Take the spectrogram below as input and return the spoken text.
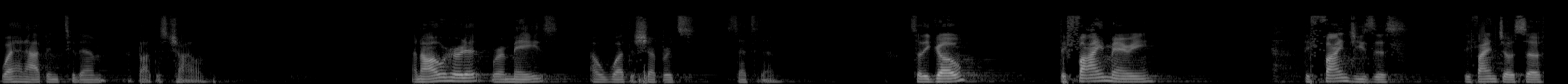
what had happened to them about this child. And all who heard it were amazed at what the shepherds said to them. So they go, they find Mary, they find Jesus, they find Joseph.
